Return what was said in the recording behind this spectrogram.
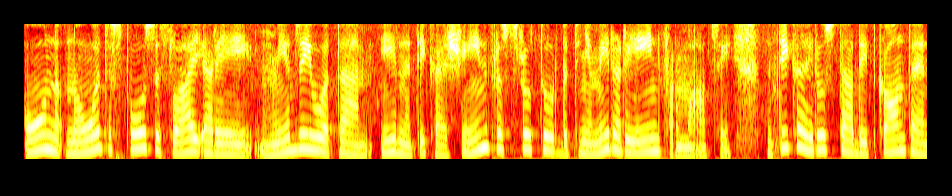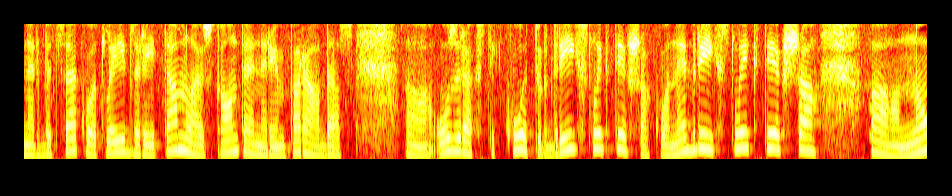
Un no otras puses, lai arī iedzīvotājiem ir ne tikai šī infrastruktūra, bet viņam ir arī informācija. Ne tikai ir uzstādīti konteineri, bet sekot līdzi arī tam, lai uz konteineriem parādās uh, uzraksti, ko tur drīkst likt iekšā, ko nedrīkst likt iekšā. Uh, nu,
